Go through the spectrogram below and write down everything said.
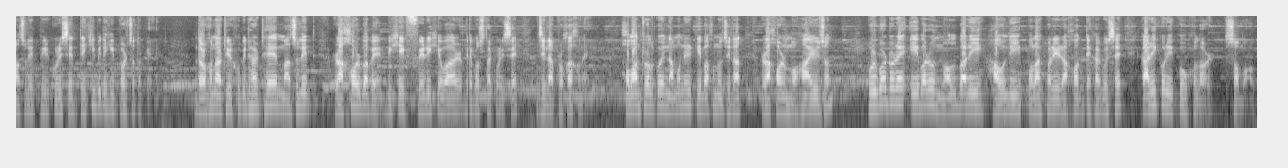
মাজুলীত ভিৰ কৰিছে দেশী বিদেশী পৰ্যটকে। দৰ্শনাৰ্থীৰ সুবিধাৰ্থে মাজুলীত ৰাসৰ বাবে বিশেষ ফেৰী সেৱাৰ ব্যৱস্থা কৰিছে জিলা প্ৰশাসনে। সমান্তৰালকৈ নামনিৰ কেইবাখনো জিলাত ৰাসৰ মহা আয়োজন পূৰ্বৰ দৰে এইবাৰো নলবাৰী হাউলি পলাশবাৰীৰ ৰাসত দেখা গৈছে কাৰিকৰী কৌশলৰ চমক।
